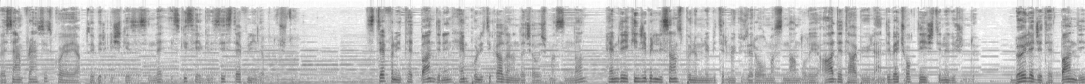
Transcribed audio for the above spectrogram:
ve San Francisco'ya yaptığı bir iş gezisinde eski sevgilisi Stephanie ile buluştu. Stephanie Ted Bundy'nin hem politika alanında çalışmasından hem de ikinci bir lisans bölümünü bitirmek üzere olmasından dolayı adeta büyülendi ve çok değiştiğini düşündü. Böylece Ted Bundy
